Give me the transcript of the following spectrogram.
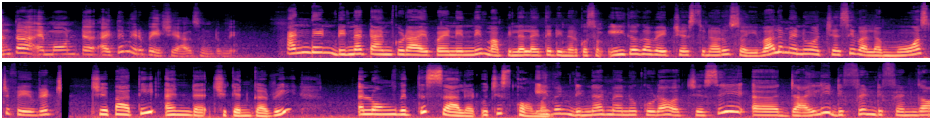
అంత అమౌంట్ అయితే మీరు పే చేయాల్సి ఉంటుంది. అండ్ దెన్ డిన్నర్ టైం కూడా అయిపోయింది. మా పిల్లలు అయితే డిన్నర్ కోసం ఈగగా వెయిట్ చేస్తున్నారు. సో ఇవాళ మెనూ వచ్చేసి వాళ్ళ most favourite chapati and chicken curry along with this salad which is common even dinner menu కూడా వచ్చేసి డైలీ డిఫరెంట్ డిఫరెంట్గా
